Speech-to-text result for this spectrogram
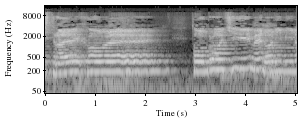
διπομονής τρέχομαι των προκείμενων ημιν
